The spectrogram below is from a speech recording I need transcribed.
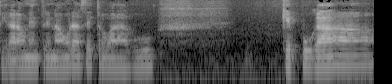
tirar a un entrenador has de trobar algú que puga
